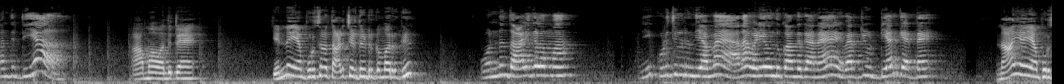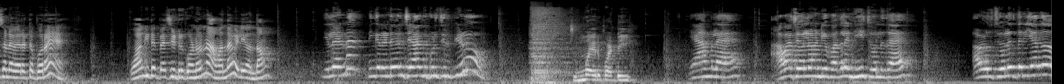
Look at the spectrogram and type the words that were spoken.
வந்துட்டியா? ஆமா வந்துட்டேன். என்ன என் புருஷனை தாளிச்சு எடுத்துட்டு இருக்க மாதிரி இருக்கு? ஒன்னும் தாளிக்கலம்மா. நீ குளிச்சுக்கிட்டு இருந்தியாம? அதான் வெளியே வந்து உட்காந்துருக்கானே விரட்டி விட்டியான்னு கேட்டேன். நான் ஏன் என் புருஷனை விரட்ட போறேன்? வாங்கிட்ட பேசிட்டு இருக்கணும்னு அவன் தான் வெளியே வந்தான். இல்லைன்னா நீங்க ரெண்டு பேரும் சேர்ந்து குளிச்சிருக்கீங்களோ? சும்மா இரு பாட்டி. ஏம்ல? அவ சொல்ல வேண்டிய பதில நீ சொல்லுத. அவளுக்கு சொல்ல தெரியாதோ?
